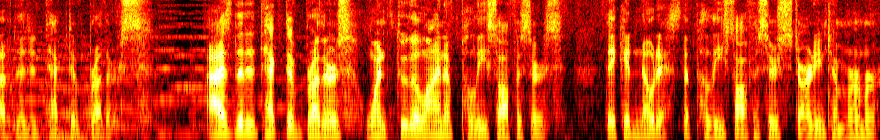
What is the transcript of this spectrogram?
of the Detective Brothers. As the Detective Brothers went through the line of police officers, they could notice the police officers starting to murmur.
